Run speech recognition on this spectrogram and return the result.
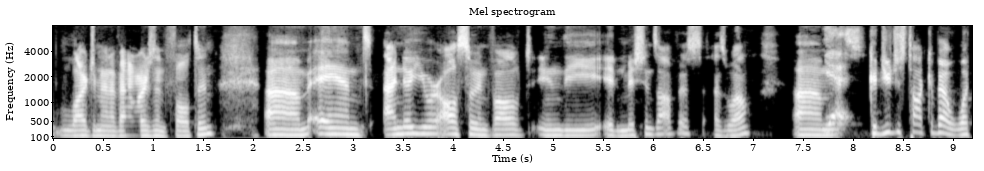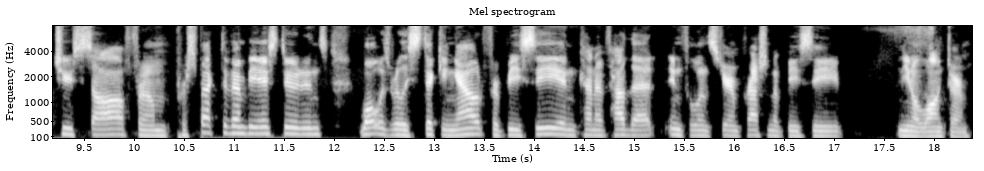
large amount of hours in Fulton. Um, and I know you were also involved in the admissions office as well. Um, yes. Could you just talk about what you saw from prospective MBA students, what was really sticking out for BC, and kind of how that influenced your impression of BC, you know, long term?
